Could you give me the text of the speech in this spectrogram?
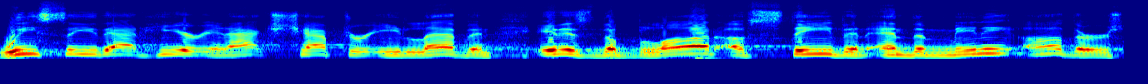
we see that here in Acts chapter 11. It is the blood of Stephen and the many others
